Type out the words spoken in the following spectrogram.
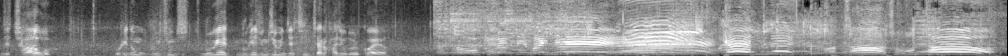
이제 좌우. 무게동 무게 무게 중심은 이제 진짜로 가지고 놀 거예요. 좋다 좋다. 이거요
